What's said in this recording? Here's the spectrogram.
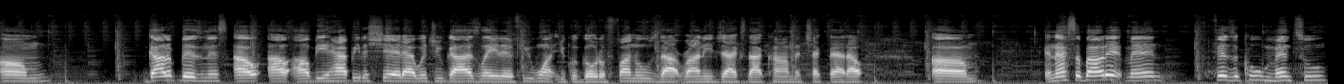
Um got a business out. I'll, I'll be happy to share that with you guys later. If you want, you could go to funnels.ronniejacks.com and check that out. Um, and that's about it, man. Physical, mental,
